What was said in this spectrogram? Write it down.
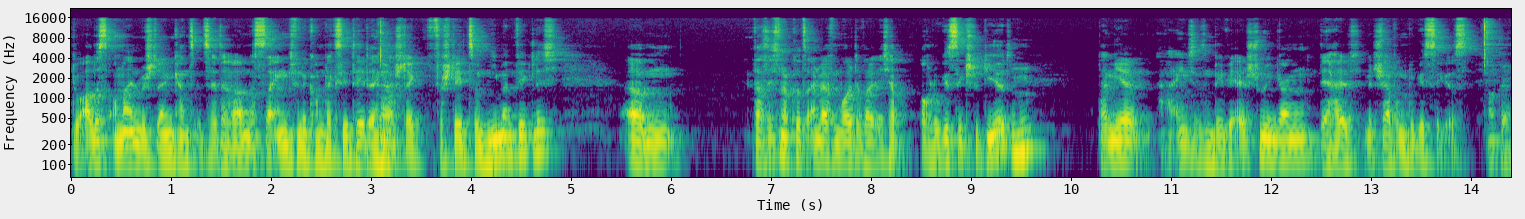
du alles online bestellen kannst, etc. Und was da eigentlich für eine Komplexität dahinter ja. steckt, versteht so niemand wirklich. Ähm, was ich noch kurz einwerfen wollte, weil ich habe auch Logistik studiert. Mhm. Bei mir, aber eigentlich ist es ein BWL-Studiengang, der halt mit Schwerpunkt Logistik ist. Okay.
